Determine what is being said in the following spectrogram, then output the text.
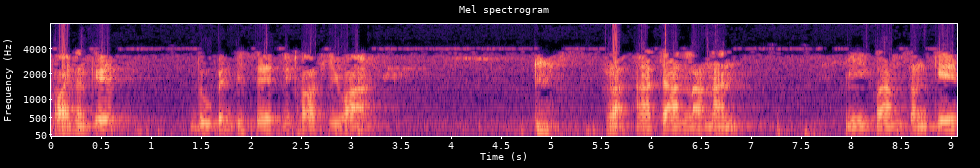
ขอให้สังเกต ดูเป็นพิเศษในข้อที่ว่า พระอาจารย์เหล่านั้น มีความสังเกต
